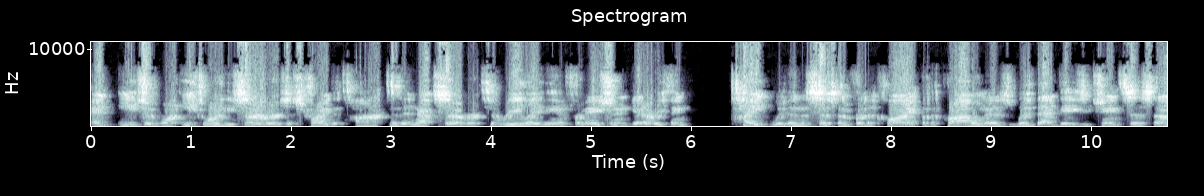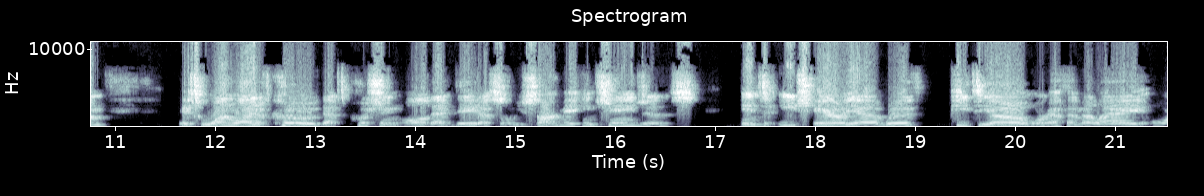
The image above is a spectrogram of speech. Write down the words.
And each of one each one of these servers is trying to talk to the next server to relay the information and get everything tight within the system for the client. But the problem is with that daisy chain system it's one line of code that's pushing all that data. So when you start making changes into each area with PTO or FMLA or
